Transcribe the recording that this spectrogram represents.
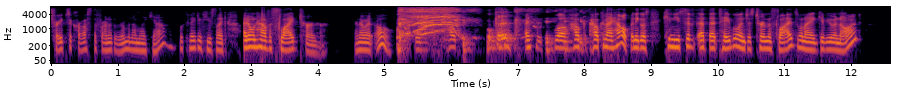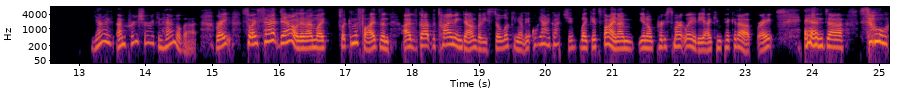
traipse across the front of the room and I'm like, yeah, what can I do? He's like, I don't have a slide turner. And I went, oh, well, how, okay. I said, well, how, how can I help? And he goes, can you sit at that table and just turn the slides when I give you a nod? Yeah, I, am pretty sure I can handle that. Right. So I sat down and I'm like flicking the slides and I've got the timing down, but he's still looking at me. Oh, yeah, I got you. Like, it's fine. I'm, you know, pretty smart lady. I can pick it up. Right. And uh, so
